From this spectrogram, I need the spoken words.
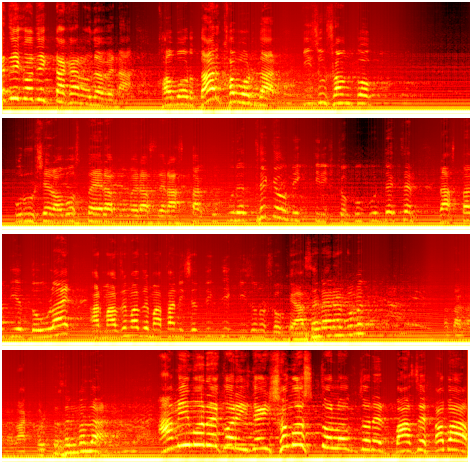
এদিক ওদিক তাকানো যাবে না। খবরদার খবরদার। কিছু সংখ্যক পুরুষের অবস্থা এরকমের আছে। রাস্তার কুকুরের থেকেও নিকৃষ্ট কুকুর দেখছেন। রাস্তা দিয়ে দৌড়ায় আর মাঝে মাঝে মাথা নিচের দিক দিয়ে কি যেন শোকে আছে না এরকমের রাগ করতেছেন বাজার? আমি মনে করি যে এই সমস্ত লোকজনের বাজে স্বভাব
